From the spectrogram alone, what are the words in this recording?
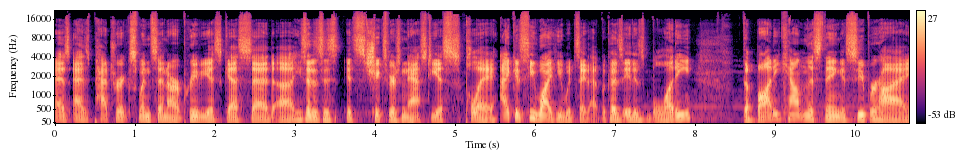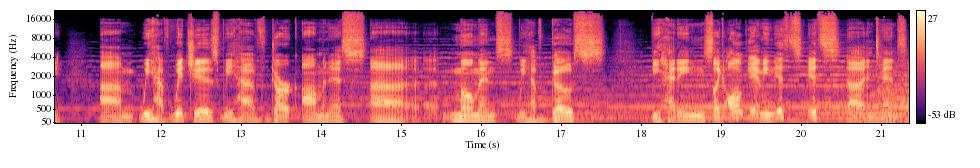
as as Patrick Swinson, our previous guest, said, uh, he said it's his, it's Shakespeare's nastiest play. I could see why he would say that because it is bloody. The body count in this thing is super high. Um, we have witches, we have dark, ominous uh, moments, we have ghosts, beheadings, like all. I mean, it's it's uh, intense.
